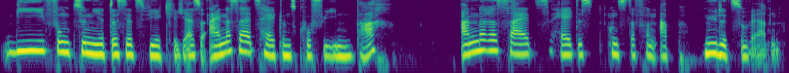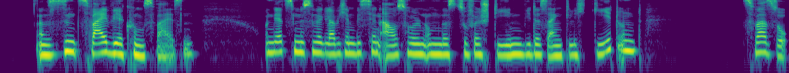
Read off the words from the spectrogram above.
Wie funktioniert das jetzt wirklich? Also einerseits hält uns Koffein wach, andererseits hält es uns davon ab, müde zu werden. Also es sind zwei Wirkungsweisen. Und jetzt müssen wir, glaube ich, ein bisschen ausholen, um das zu verstehen, wie das eigentlich geht. Und zwar so.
